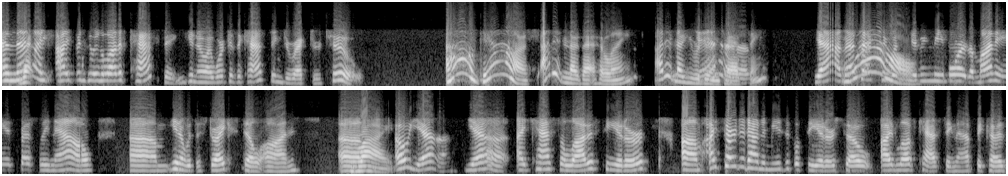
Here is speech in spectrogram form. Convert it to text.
And then Yeah. I I've been doing a lot of casting. You know, I work as a casting director too. Oh gosh, I didn't know that, Helene. I didn't know you were doing casting. Yeah, that's actually what's giving me more of the money, especially now. Um, you know, with the strike still on. Um, Right. Oh yeah, yeah. I cast a lot of theater. Um, I started out in musical theater, so I love casting that because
